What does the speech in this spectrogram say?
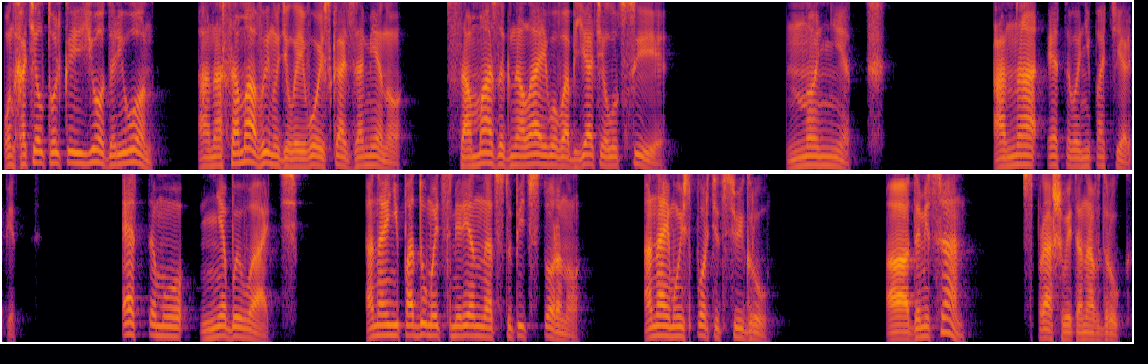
Он хотел только ее, Дарион, она сама вынудила его искать замену, сама загнала его в объятия Луции. Но нет. Она этого не потерпит. Этому не бывать. Она и не подумает смиренно отступить в сторону. Она ему испортит всю игру. «А Домициан?» — спрашивает она вдруг.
